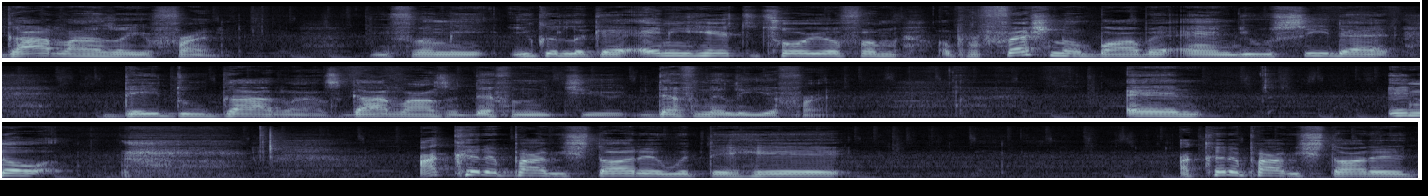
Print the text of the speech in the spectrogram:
Guidelines are your friend. You feel me? You could look at any hair tutorial from a professional barber, and you will see that they do guidelines. Guidelines are definitely definitely your friend. And you know, I could have probably started with the hair. I could have probably started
